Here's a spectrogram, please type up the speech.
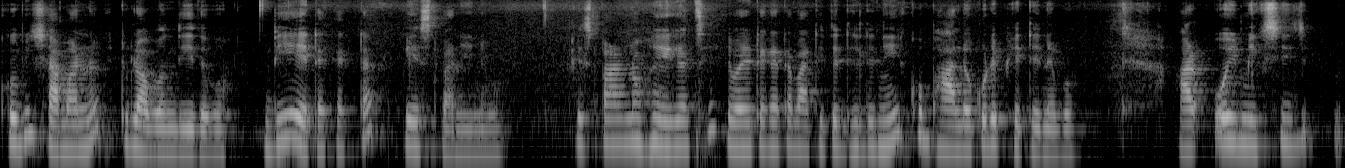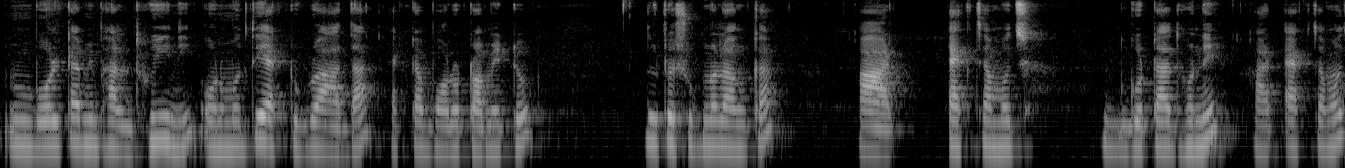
খুবই সামান্য একটু লবণ দিয়ে দেবো। দিয়ে এটাকে একটা পেস্ট বানিয়ে নেব। পেস্ট বানানো হয়ে গেছে, এবার এটাকে একটা বাটিতে ঢেলে নিয়ে খুব ভালো করে ফেটে নেব। আর ওই মিক্সি বোলটা আমি ভালো ধুইনি, ওর মধ্যে এক টুকরো আদা, একটা বড় টমেটো, দুটো শুকনো লঙ্কা আর এক চামচ গোটা ধনে আর এক চামচ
